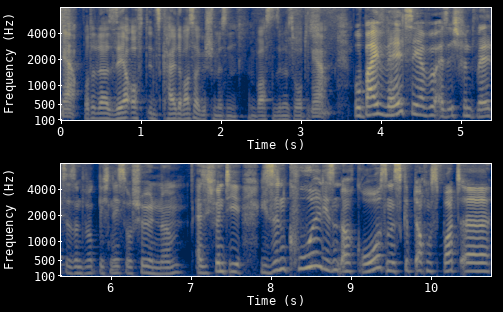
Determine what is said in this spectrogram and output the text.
ja. wurde da sehr oft ins kalte Wasser geschmissen, im wahrsten Sinne des Wortes. Ja, wobei Wälze ja, also ich finde Wälze sind wirklich nicht so schön, ne? Also ich finde die, die sind cool, die sind auch groß und es gibt auch einen Spot, äh,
